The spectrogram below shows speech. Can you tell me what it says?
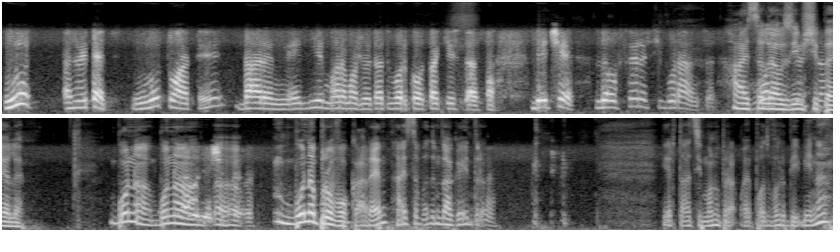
Nu, Repet, nu toate, dar în medie, marea majoritate vor căuta chestia asta. De ce? Le oferă siguranță. Hai să Vor le auzim găsească- și pe ele. Bună, bună, auzim și uh, pe ele. bună provocare. Hai să vedem dacă intră. Iertați-mă, nu prea mai pot vorbi bine.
